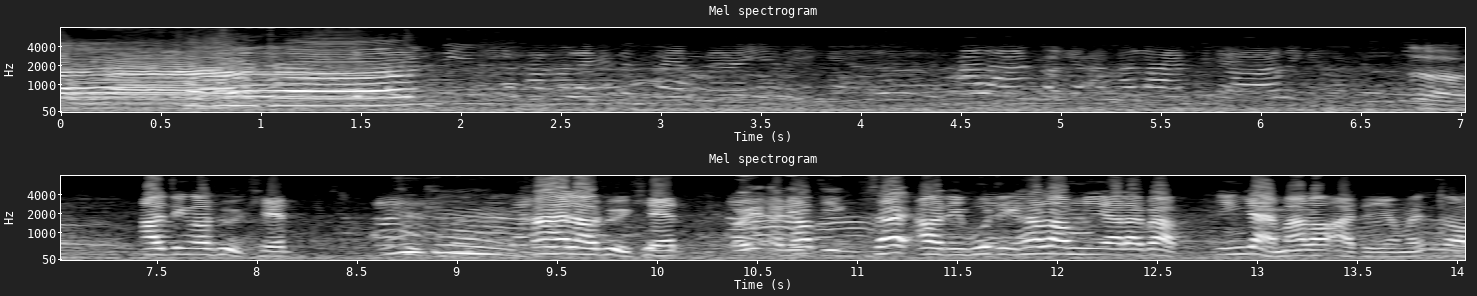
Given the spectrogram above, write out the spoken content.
ขอบคุณครับขอบคุณนะครับนิวจะทำอะไรให้เป็นแฟนไหมอะไรอย่างเงี้ยเออห้าล้านก่อนเลยอะห้าล้านพี่ล้านอะไรอย่างเงี้ยเออเอาจริงเราถือเคสอะ ถ้าเราถือเคสเฮ้ยอันนี้จริง ใช่เอาจริงพูดจริงถ้าเรามีอะไรแบบ ยิ่งใหญ่มากเราอาจจะยังไม่เรา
